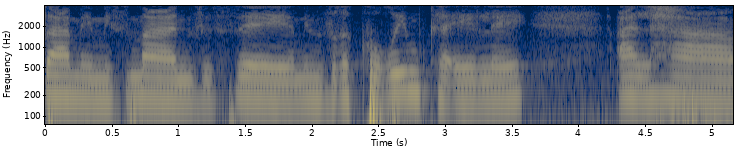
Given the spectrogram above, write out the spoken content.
בא ממזמן, וזה מין זרקורים כאלה על, ה,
